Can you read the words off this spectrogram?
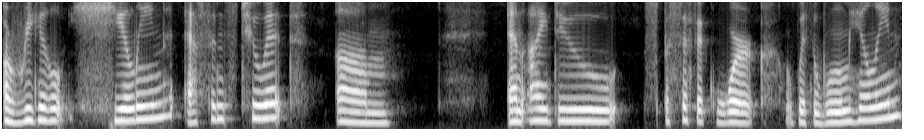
a real healing essence to it. Um, and I do specific work with womb healing.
